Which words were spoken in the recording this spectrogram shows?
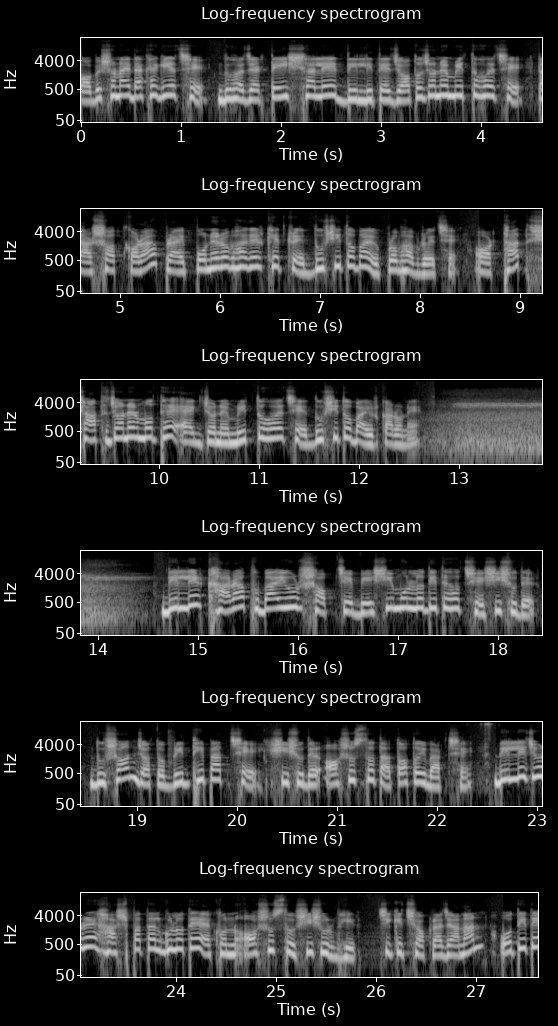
গবেষণায় দেখা গিয়েছে দু হাজার তেইশ সালে দিল্লিতে যতজনের মৃত্যু হয়েছে, তার শতকরা প্রায় পনেরো ভাগের ক্ষেত্রে দূষিত বায়ুর প্রভাব রয়েছে। অর্থাৎ সাত জনের মধ্যে একজনের মৃত্যু হয়েছে দূষিত বায়ুর কারণে। দিল্লির খারাপ বায়ুর সবচেয়ে বেশি মূল্য দিতে হচ্ছে শিশুদের। দূষণ যত বৃদ্ধি পাচ্ছে, শিশুদের অসুস্থতা ততই বাড়ছে। দিল্লি জুড়ে হাসপাতালগুলোতে এখন অসুস্থ শিশুর ভিড়। চিকিৎসকরা জানান, অতীতে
